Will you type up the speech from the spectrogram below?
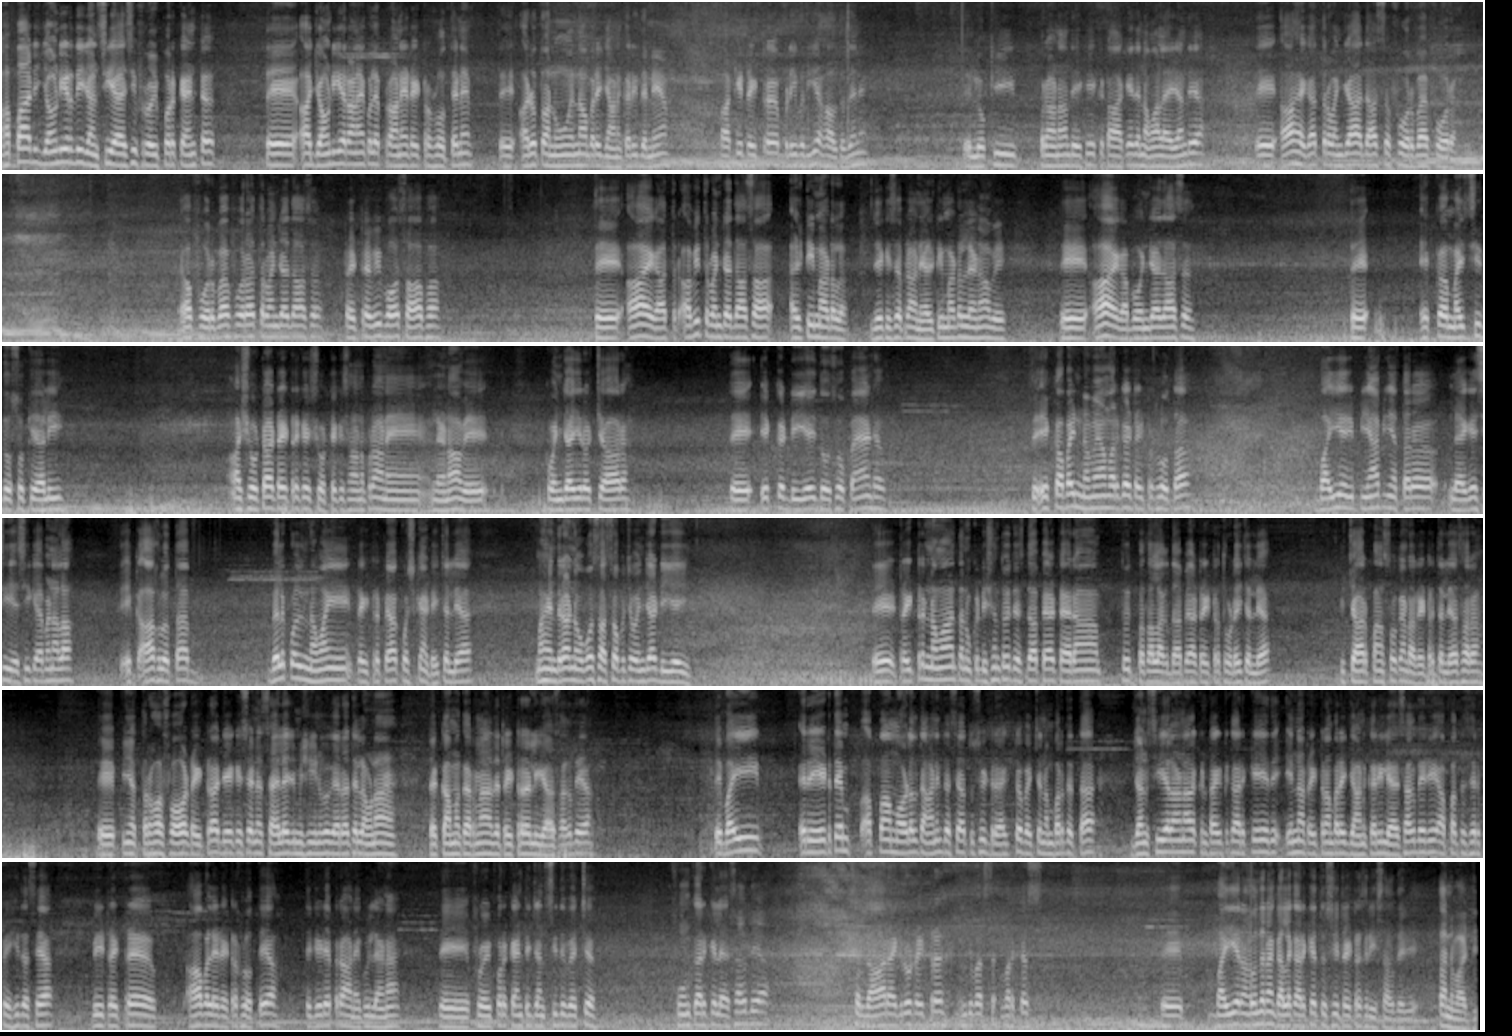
ਆਪਾਂ ਅੱਜ ਜੌਂਡੀਅਰ ਦੀ ਏਜੰਸੀ ਆਏ ਸੀ ਫਿਰੋਜ਼ਪੁਰ, ਕੈਂਟ ਤੇ ਆ ਜੌਂਡੀਅਰ ਵਾਲਿਆਂ ਕੋਲੇ ਪੁਰਾਣੇ ਟਰੈਕਟਰ ਖਲੋਤੇ ਨੇ ਤੇ ਆਜੋ ਤੁਹਾਨੂੰ ਇਹਨਾਂ ਬਾਰੇ ਜਾਣਕਾਰੀ ਦਿੰਨੇ ਆ। ਬਾਕੀ ਟਰੈਕਟਰ ਬੜੀ ਵਧੀਆ ਹਾਲਤ ਦੇ ਨੇ ਤੇ ਲੋਕੀ ਪੁਰਾਣਾ ਦੇ ਕੇ ਕਟਾ ਕੇ ਤੇ ਨਵਾਂ ਲੈ ਜਾਂਦੇ ਆ ਤੇ ਆ ਹੈਗਾ 5310 4x4 ਆ 4x4 ਆ 5310 ਟਰੈਕਟਰ ਵੀ ਬਹੁਤ ਸਾਫ਼ ਆ। ਤੇ ਆ ਹੈਗਾ ਤਰ- ਆ ਵੀ 5310 ਆ ਅਲਟੀ ਮਾਡਲ। ਜੇ ਕਿਸੇ ਭਰਾ ਨੇ ਅਲਟੀ ਮਾਡਲ ਲੈਣਾ ਹੋਵੇ, ਤੇ ਆ ਹੈਗਾ 5210 ਤੇ ਇੱਕ ਮੈਸੀ 241 ਆ ਛੋਟਾ ਟਰੈਕਟਰ ਕੇ ਛੋਟੇ ਕਿਸਾਨ ਭਰਾ ਨੇ ਲੈਣਾ ਹੋਵੇ 5104 ਤੇ ਇੱਕ DA 265 ਤੇ ਇੱਕ ਆ ਬਾਈ ਨਵਾਂ ਵਰਗਾ ਟਰੈਕਟਰ ਖਲੋਤਾ। ਬਾਈ ਏਰੀ 50 75 ਲੈ ਗਏ ਸੀ ਏਸੀ ਕੈਬਨ ਵਾਲਾ ਤੇ ਇੱਕ ਆ ਖਲੋਤਾ। ਬਿਲਕੁਲ ਨਵਾਂ ਹੀ ਟਰੈਕਟਰ ਪਿਆ, ਕੁਛ ਘੰਟੇ ਹੀ ਚੱਲਿਆ। ਮਹਿੰਦਰਾ ਨੋਵੋ 755 DI ਤੇ ਟਰੈਕਟਰ ਨਵਾਂ ਤੁਹਾਨੂੰ ਕੰਡੀਸ਼ਨ ਤੋਂ ਹੀ ਦਿਸਦਾ ਪਿਆ, ਟਾਇਰਾਂ ਤੋਂ ਪਤਾ ਲੱਗਦਾ ਪਿਆ, ਟਰੈਕਟਰ ਥੋੜਾ ਹੀ ਚੱਲਿਆ। ਕਿ 4-500 ਘੰਟਾ ਟਰੈਕਟਰ ਚੱਲਿਆ ਸਾਰਾ। ਤੇ 75 ਹਾਰਸ ਪਾਵਰ ਟਰੈਕਟਰ ਆ, ਜੇ ਕਿਸੇ ਨੇ ਸਾਈਲੇਜ ਮਸ਼ੀਨ ਵਗੈਰਾ ਤੇ ਲਾਉਣਾ ਹੈ ਤੇ ਕੰਮ ਕਰਨਾ ਤੇ ਟਰੈਕਟਰ ਲਿਆ ਸਕਦੇ ਆ। ਤੇ ਬਾਈ, ਰੇਟ ਤੇ ਆਪਾਂ ਮਾਡਲ ਤਾਂ ਨਹੀਂ ਦੱਸਿਆ, ਤੁਸੀਂ ਡਾਇਰੈਕਟ ਵਿੱਚ ਨੰਬਰ ਦਿੱਤਾ। ਏਜੰਸੀ ਵਾਲਾ ਨਾਲ ਕੰਟੈਕਟ ਕਰਕੇ ਤੇ ਇਹਨਾਂ ਟਰੈਕਟਰਾਂ ਬਾਰੇ ਜਾਣਕਾਰੀ ਲੈ ਸਕਦੇ ਜੇ। ਆਪਾਂ ਤਾਂ ਸਿਰਫ ਇਹੀ ਦੱਸਿਆ ਵੀ ਟਰੈਕਟਰ ਆਹ ਵਾਲੇ ਟਰੈਕਟਰ ਖਲੋਤੇ ਆ ਤੇ ਜਿਹੜੇ ਭਰਾ ਨੇ ਕੋਈ ਲੈਣਾ ਤੇ ਫਿਰੋਜ਼ਪੁਰ ਕੈਂਟ ਏਜੰਸੀ ਦੇ ਵਿੱਚ ਫੋਨ ਕਰਕੇ ਲੈ ਸਕਦੇ ਆ। Sardar agro tractor, engine works. ਤੇ ਬਾਈਅਰਾਂ ਉਹਦੇ ਨਾਲ ਗੱਲ ਕਰਕੇ ਤੁਸੀਂ ਟਰੈਕਟਰ ਖਰੀਦ ਸਕਦੇ ਜੀ। ਧੰਨਵਾਦ ਜੀ।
